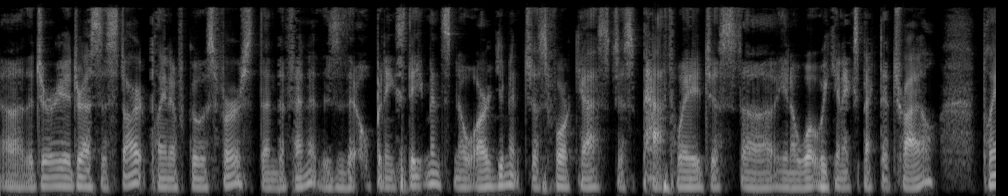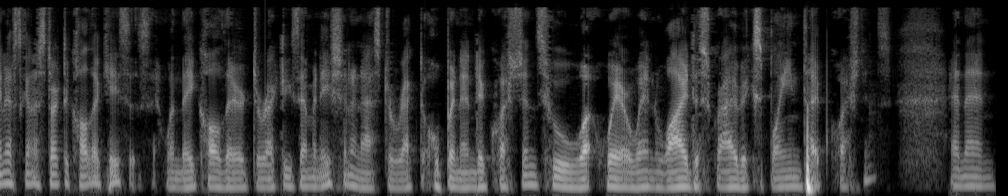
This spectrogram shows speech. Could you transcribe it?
uh, the jury addresses start. Plaintiff goes first, then defendant. This is the opening statements. No argument, just forecast, just pathway, just uh, you know what we can expect at trial. Plaintiff's going to start to call their cases. When they call their direct examination and ask direct, open-ended questions: who, what, where, when, why, describe, explain type questions, and then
